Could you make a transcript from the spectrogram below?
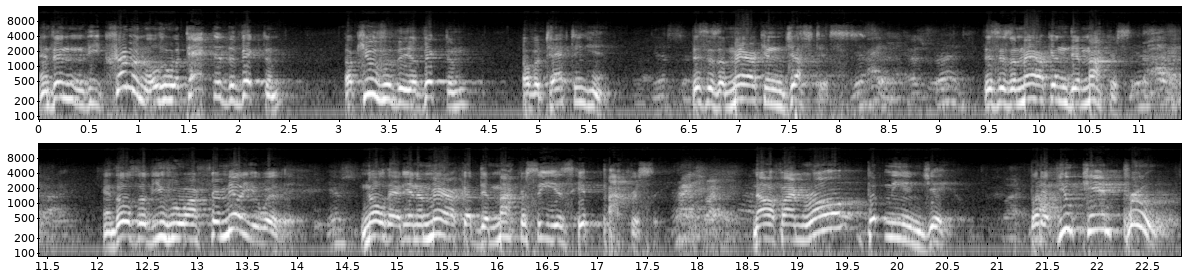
And then the criminal who attacked the victim accuses the victim of attacking him. Yes, this is American justice. Yes, this is American democracy. Yes, and those of you who are familiar with it know that in America, democracy is hypocrisy. Right. Now, if I'm wrong, put me in jail. But if you can't prove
